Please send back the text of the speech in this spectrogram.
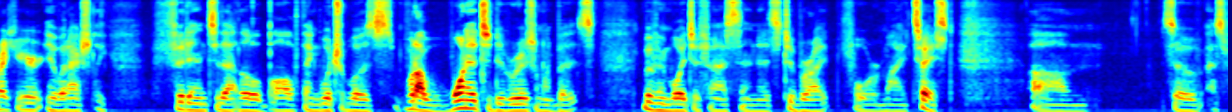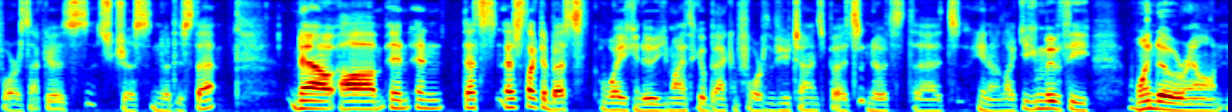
right here, it would actually fit into that little ball thing, which was what I wanted to do originally, but it's moving way too fast and it's too bright for my taste. Um, so as far as that goes, let's just notice that. Now, um, and and that's that's like the best way you can do. You might have to go back and forth a few times, but notes that you know, like you can move the window around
